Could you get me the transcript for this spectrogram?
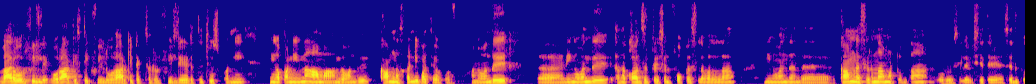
வேற ஒரு ஃபீல்டு ஒரு ஆர்டிஸ்டிக் ஃபீல்டு ஒரு ஆர்கிடெக்சரல் ஃபீல்டு எடுத்து சூஸ் பண்ணி நீங்கள் பண்ணீங்கன்னா ஆமாம் அங்கே வந்து காம்னஸ் கண்டிப்பாக தேவைப்படும். அங்கே வந்து நீங்கள் வந்து அந்த கான்சென்ட்ரேஷன் ஃபோக்கஸ் லெவல்லாம் நீங்கள் வந்து அந்த காம்னஸ் இருந்தால் மட்டும்தான் ஒரு சில விஷயத்தை செதுக்க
